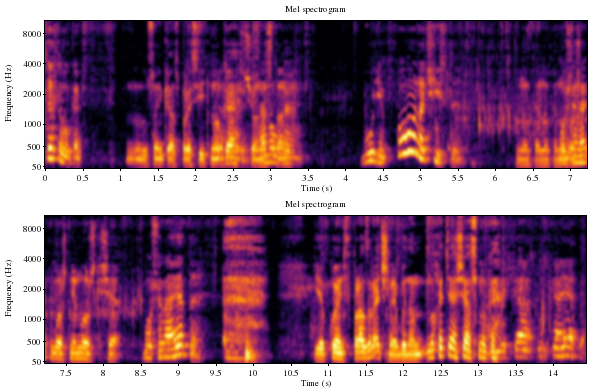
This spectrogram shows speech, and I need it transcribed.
с этого как. Ну, Санька спросить, ну-ка, что у нас А ну-ка. там? Будем. О, она чистая. Ну-ка, ну-ка, ну, Может, может, может немножечко сейчас. Может, и на это? Я какое-нибудь в прозрачное бы нам. Ну хотя сейчас, ну-ка. Сейчас, пускай это.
